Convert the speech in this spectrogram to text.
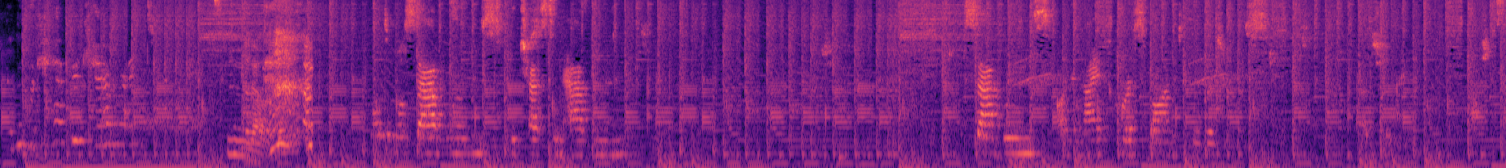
Are we looking at the camera? No. Multiple stab wounds to the chest and abdomen. Stab wounds on the knife correspond to the ridges. Touch your knife cautiously.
